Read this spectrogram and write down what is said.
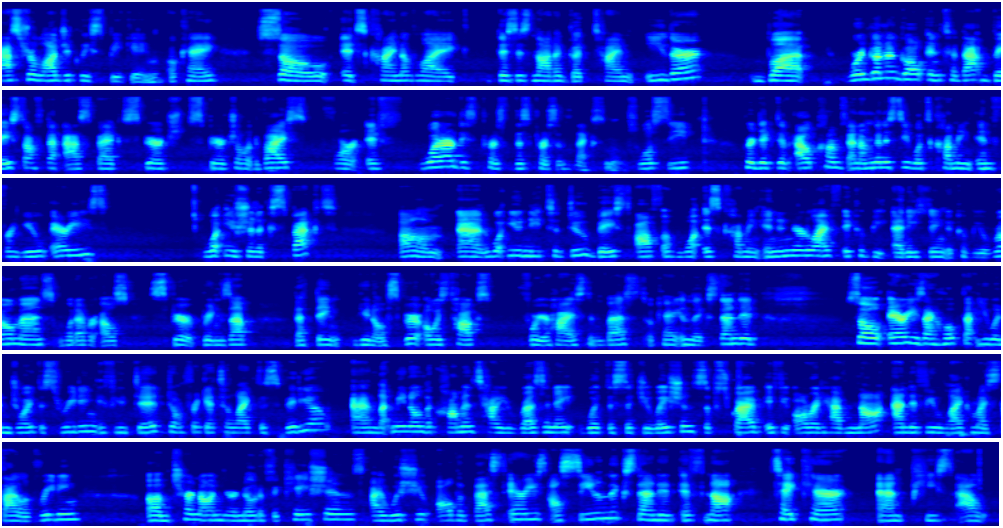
astrologically speaking, okay? So it's kind of like this is not a good time either, but we're going to go into that based off that aspect, spiritual spiritual advice for if what are these pers- this person's next moves. We'll see predictive outcomes and I'm going to see what's coming in for you, Aries, what you should expect. Um, and what you need to do based off of what is coming in in your life. It could be anything. It could be romance, whatever else spirit brings up. That thing, you know, spirit always talks for your highest and best. Okay, in the extended, so Aries, I hope that you enjoyed this reading. If you did, don't forget to like this video and let me know in the comments how you resonate with the situation. Subscribe if you already have not and if you like my style of reading. Um, turn on your notifications. I wish you all the best, Aries. I'll see you in the extended. If not, take care and peace out.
